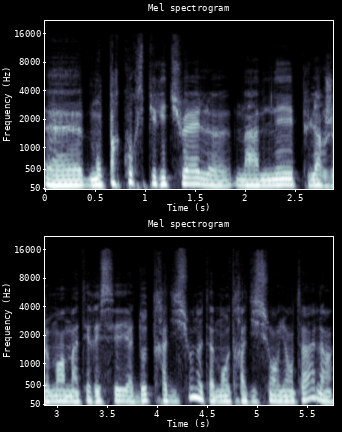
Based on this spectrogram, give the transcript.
Euh, mon parcours spirituel m'a amené plus largement à m'intéresser à d'autres traditions, notamment aux traditions orientales.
